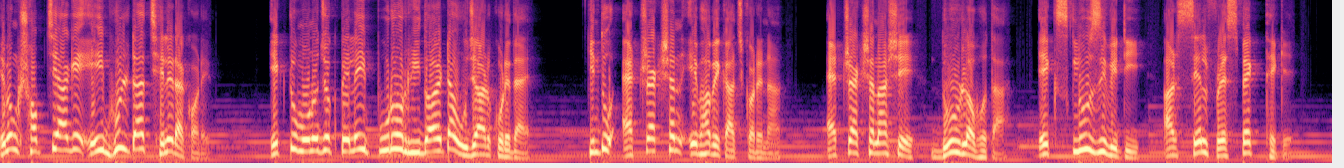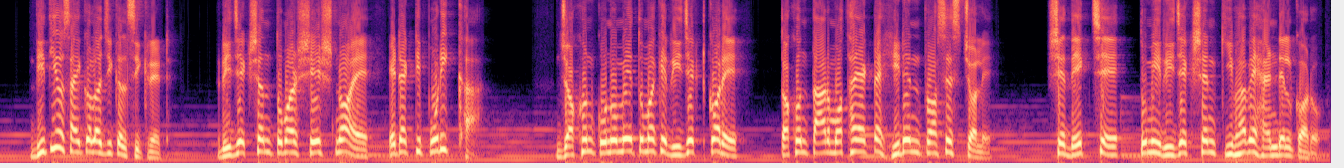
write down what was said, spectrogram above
এবং সবচেয়ে আগে এই ভুলটা ছেলেরা করে। একটু মনোযোগ পেলেই পুরো হৃদয়টা উজাড় করে দেয়। কিন্তু অ্যাট্রাকশন এভাবে কাজ করে না। অ্যাট্রাকশন আসে দুর্লভতা এক্সক্লুসিভিটি আর সেলফ রেসপেক্ট থেকে। দ্বিতীয় সাইকোলজিক্যাল সিক্রেট রিজেকশন তোমার শেষ নয়, এটা একটি পরীক্ষা। যখন কোনো মেয়ে তোমাকে রিজেক্ট করে, তখন তার মাথায় একটা হিডেন প্রসেস চলে। সে দেখছে তুমি রিজেকশন কীভাবে হ্যান্ডেল করো।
